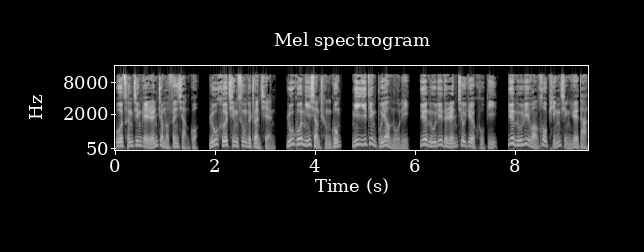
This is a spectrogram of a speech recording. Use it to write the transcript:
我曾经给人这么分享过，如何轻松的赚钱。如果你想成功，你一定不要努力，越努力的人就越苦逼，越努力往后瓶颈越大。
